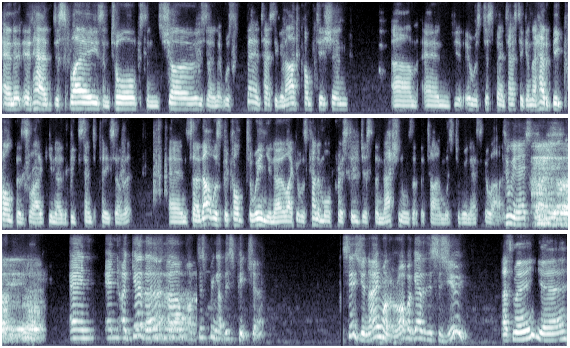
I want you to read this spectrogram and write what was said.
and it, it had displays and talks and shows, and it was fantastic. An art competition, um, and it, it was just fantastic. And they had a big comp as like you know the big centerpiece of it, and so that was the comp to win. You know, like it was kind of more prestigious than nationals at the time was to win Escalade. To win Escalade. yeah. And and I gather, um, I'll just bring up this picture. It says your name on it, Rob. I gather this is you. That's me, yeah.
